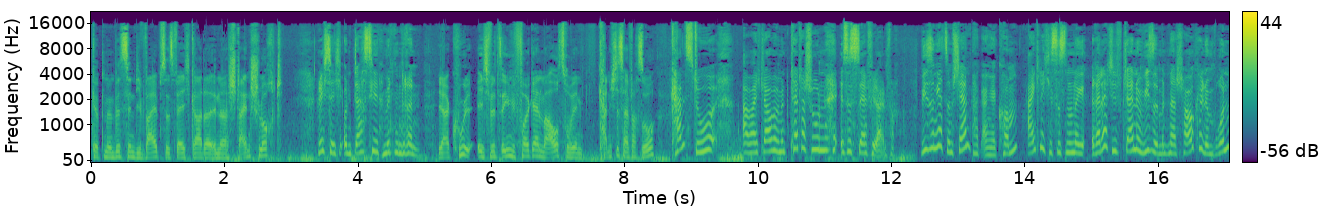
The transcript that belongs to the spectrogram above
Gibt mir ein bisschen die Vibes, als wäre ich gerade in einer Steinschlucht. Richtig, und das hier mittendrin. Ja, cool. Ich würde es irgendwie voll gerne mal ausprobieren. Kann ich das einfach so? Kannst du, aber ich glaube, mit Kletterschuhen ist es sehr viel einfacher. Wir sind jetzt im Sternpark angekommen. Eigentlich ist es nur eine relativ kleine Wiese mit einer Schaukel im Brunnen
